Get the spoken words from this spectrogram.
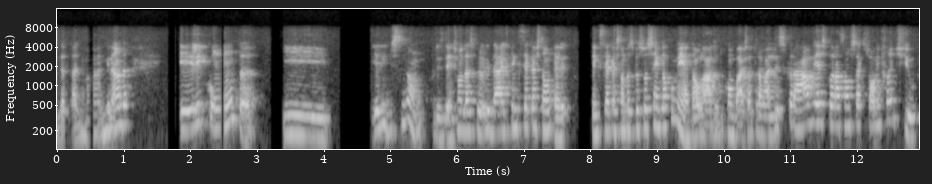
deputado Nimário Miranda, ele conta e ele disse, não, presidente, uma das prioridades tem que ser a questão, é, tem que ser a questão das pessoas sem documento, ao lado do combate ao trabalho escravo e à exploração sexual infantil.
